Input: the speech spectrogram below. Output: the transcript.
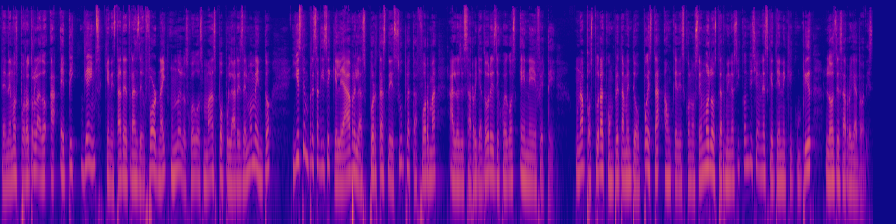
Tenemos por otro lado a Epic Games, quien está detrás de Fortnite, uno de los juegos más populares del momento, y esta empresa dice que le abre las puertas de su plataforma a los desarrolladores de juegos NFT, una postura completamente opuesta, aunque desconocemos los términos y condiciones que tienen que cumplir los desarrolladores.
